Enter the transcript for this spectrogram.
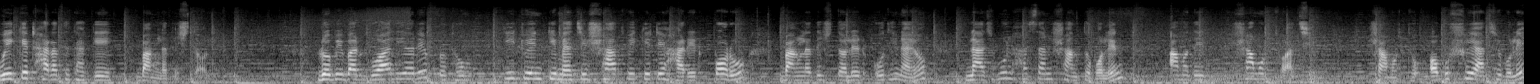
উইকেট হারাতে থাকে বাংলাদেশ দল। রবিবার গোয়ালিয়রে প্রথম টি টোয়েন্টি ম্যাচে সাত উইকেটে হারের পরও বাংলাদেশ দলের অধিনায়ক নাজমুল হাসান শান্ত বলেন, আমাদের সামর্থ্য আছে। সামর্থ্য অবশ্যই আছে বলে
